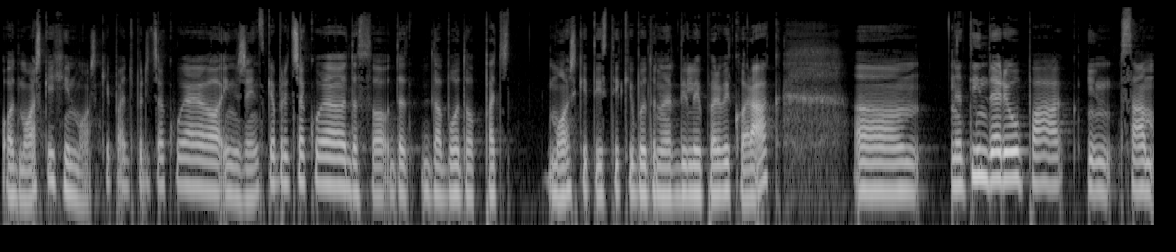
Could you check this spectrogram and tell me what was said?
Od moških in moški pač pričakujejo, in ženske pričakujejo, da, so, da, da bodo pač moški tisti, ki bodo naredili prvi korak. Um, na Tinderju pa in sam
